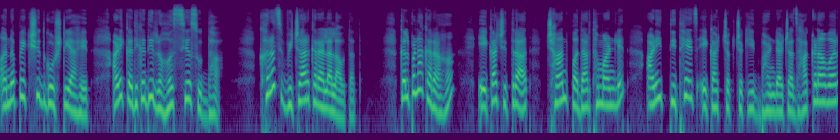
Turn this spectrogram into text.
अनपेक्षित गोष्टी आहेत आणि कधीकधी रहस्यसुद्धा. खरंच विचार करायला लावतात. कल्पना करा हां. एका चित्रात छान पदार्थ मांडलेत आणि तिथेच एका चकचकीत भांड्याच्या झाकणावर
